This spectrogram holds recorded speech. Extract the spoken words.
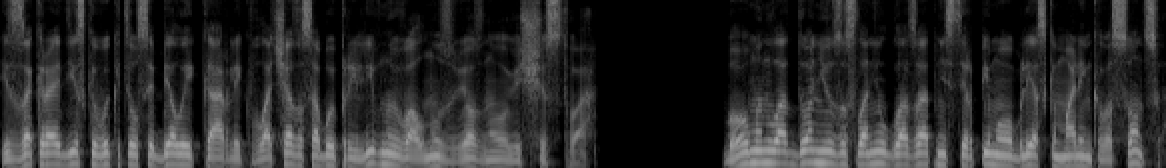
Из-за края диска выкатился белый карлик, влача за собой приливную волну звездного вещества. Боуман ладонью заслонил глаза от нестерпимого блеска маленького солнца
